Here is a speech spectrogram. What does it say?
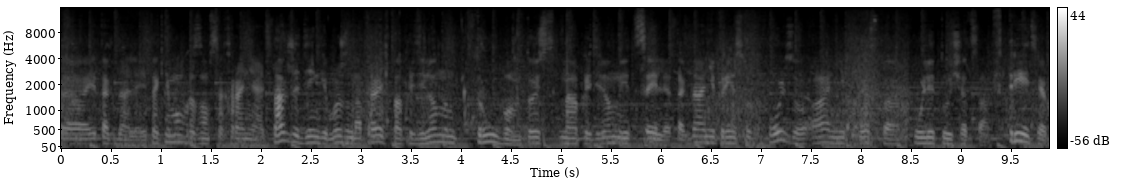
э, и так далее. И таким образом сохранять. Также деньги можно направить по определенным трубам, то есть на определенные цели. Тогда они принесут пользу, а не просто улетучатся. В-третьих,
